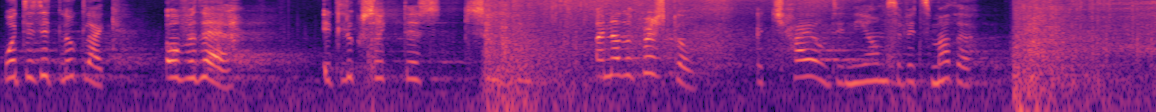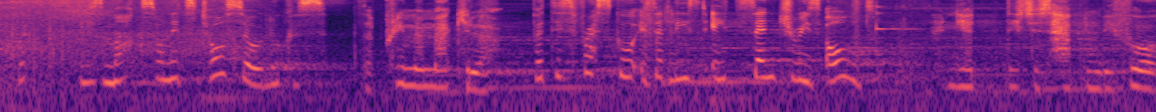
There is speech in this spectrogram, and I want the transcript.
What does it look like? Over there. It looks like there's something. Another fresco. A child in the arms of its mother. But these marks on its torso, Lucas. The prima macula. But this fresco is at least eight centuries old. And yet this has happened before.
